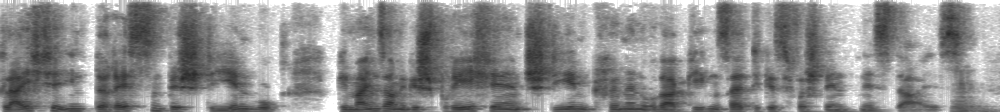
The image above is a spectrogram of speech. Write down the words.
gleiche Interessen bestehen, wo gemeinsame Gespräche entstehen können oder gegenseitiges Verständnis da ist. Mhm.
